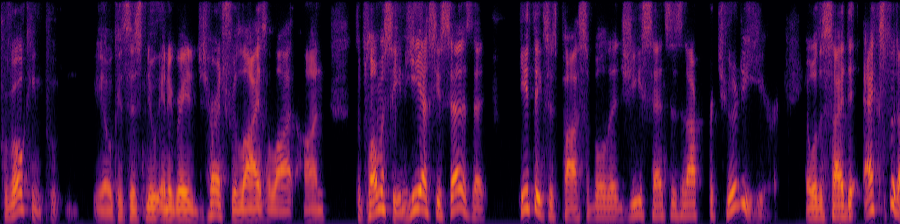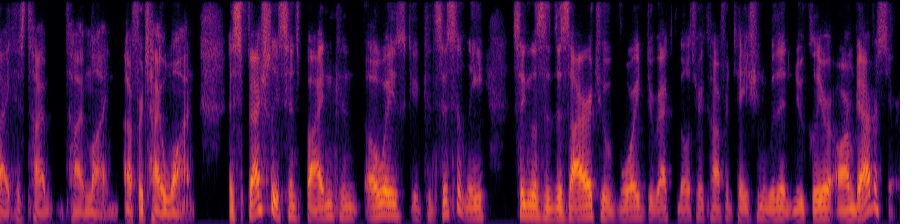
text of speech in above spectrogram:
provoking Putin, you know, because this new integrated deterrence relies a lot on diplomacy. And he actually says that he thinks it's possible that Xi senses an opportunity here and will decide to expedite his time timeline uh, for Taiwan, especially since Biden can always consistently signals a desire to avoid direct military confrontation with a nuclear armed adversary.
